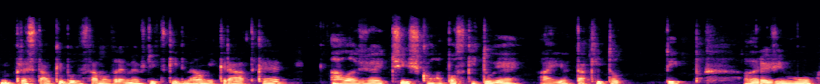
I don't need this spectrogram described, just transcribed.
prestávky budú samozrejme vždycky veľmi krátke, ale že či škola poskytuje aj takýto typ režimu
